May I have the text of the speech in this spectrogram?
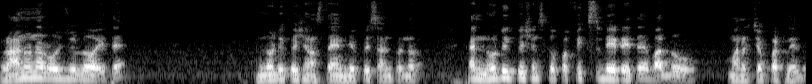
రానున్న రోజుల్లో అయితే నోటిఫికేషన్ వస్తాయని చెప్పేసి అంటున్నారు. కానీ నోటిఫికేషన్స్కి ఒక ఫిక్స్డ్ డేట్ అయితే వాళ్ళు మనకు చెప్పట్లేదు.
